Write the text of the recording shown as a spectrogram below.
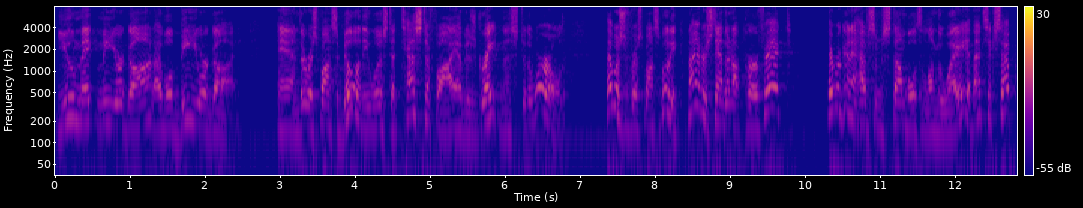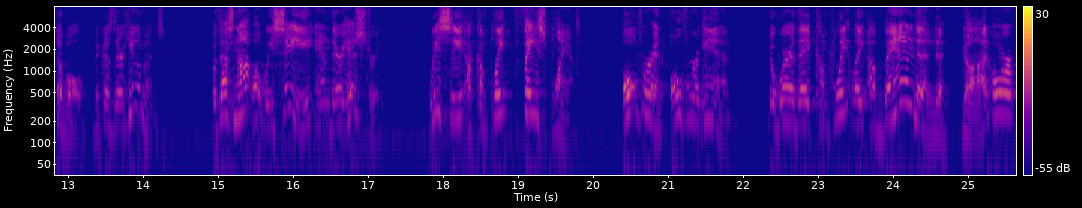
You make me your God. I will be your God and their responsibility was to testify of his greatness to the world. That was his responsibility. And I understand they're not perfect. They were going to have some stumbles along the way, and that's acceptable because they're humans. But that's not what we see in their history. We see a complete face plant over and over again to where they completely abandoned God, or,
